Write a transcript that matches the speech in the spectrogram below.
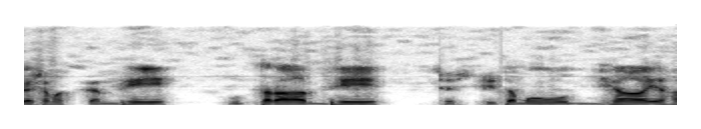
दशमस्कन्धे उत्तरार्धे षष्टितमोऽध्यायः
